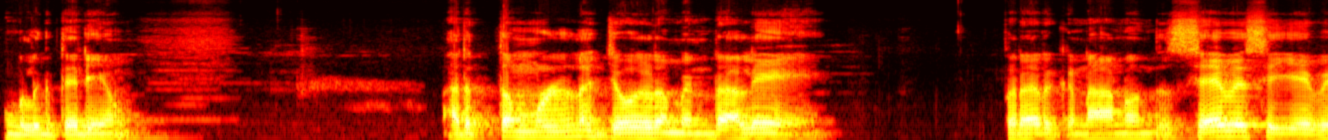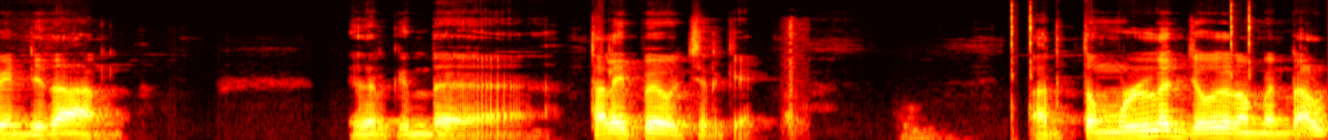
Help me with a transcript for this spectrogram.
உங்களுக்கு தெரியும். அர்த்தமுள்ள ஜோதிடம் என்றாலே பிறருக்கு நான் வந்து சேவை செய்ய வேண்டிதான். இதற்கு இந்த தலைப்பே வச்சுருக்கேன். அர்த்தமுள்ள ஜோதிடம் என்றால்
